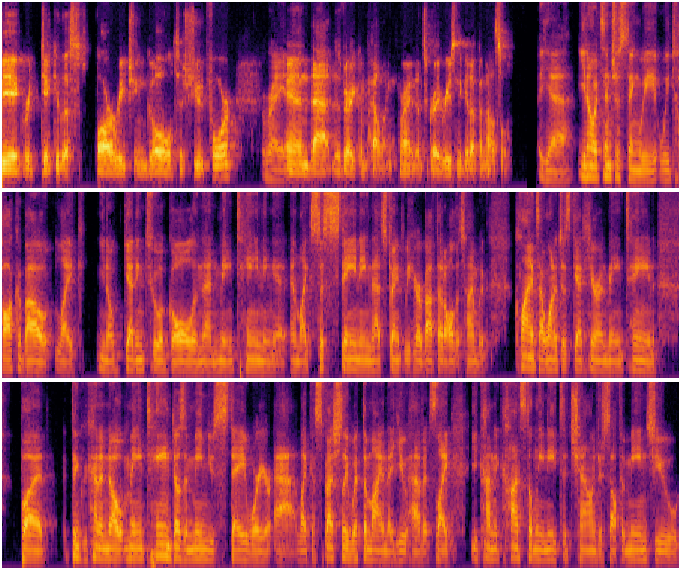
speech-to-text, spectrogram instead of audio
big, ridiculous, far reaching goal to shoot for. Right. And that is very compelling, right? That's a great reason to get up and hustle. Yeah. You know, it's interesting. We we talk about like, you know, getting to a goal and then maintaining it and like sustaining that strength. We hear about that all the time with clients. I want to just get here and maintain. But I think we kind of know maintain doesn't mean you stay where you're at. Like, especially with the mind that you have, it's like you kind of constantly need to challenge yourself. It means you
